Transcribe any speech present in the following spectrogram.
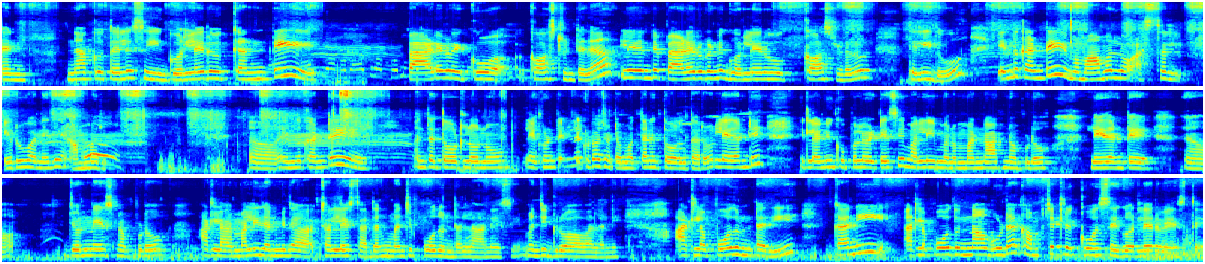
అండ్ నాకు తెలిసి గొర్రెలు కంటే ప్యాడెరు ఎక్కువ కాస్ట్ ఉంటుందా? లేదంటే ప్యాడెరు కంటే గొర్రెలు కాస్ట్ ఉంటుందో తెలీదు. ఎందుకంటే మా మామూలు అస్సలు ఎరువు అనేది అమ్మరు. ఎందుకంటే అంత తోటలోనూ లేకుంటే ఎక్కడో చోట మొత్తానికి తోలుతారు లేదంటే ఇట్లా అన్ని కుప్పలు పెట్టేసి మళ్ళీ మనం మಣ್ಣు నాటినప్పుడు లేదంటే జొన్న వేసినప్పుడు అట్లా మళ్ళీ దాని మీద చల్లేస్తారు. దానికి మంచి పోదు ఉండాలా అనేసి మంచి గ్రో అవ్వాలని. అట్లా పోదు ఉంటుంది కానీ అట్లా పోదున్నా కూడా కంప చెట్లు ఎక్కువ వస్తాయి గొర్రెలు వేస్తే.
